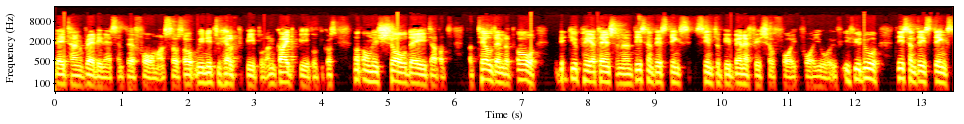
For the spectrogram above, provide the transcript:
daytime readiness and performance. So so we need to help people and guide people because not only show data but but tell them that oh did you pay attention and these and these things seem to be beneficial for for you. If if you do these and these things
